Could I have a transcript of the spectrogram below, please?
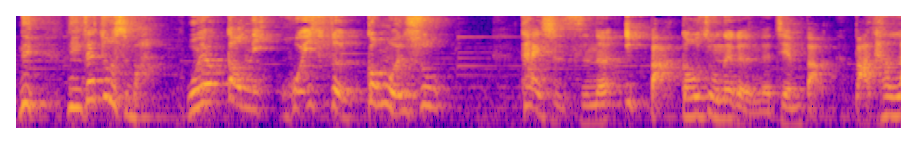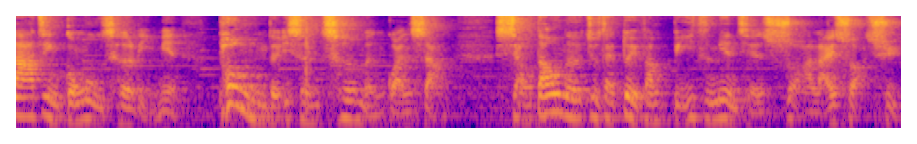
你你在做什么？我要告你毁损公文书。太史慈呢，一把勾住那个人的肩膀，把他拉进公务车里面，砰的一声，车门关上。小刀呢，就在对方鼻子面前耍来耍去，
